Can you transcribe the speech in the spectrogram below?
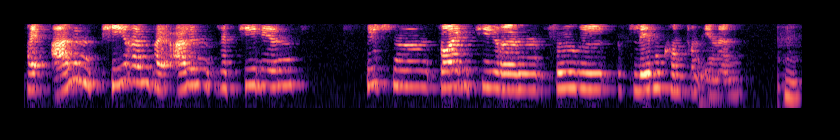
bei allen Tieren, bei allen Reptilien, Fischen, Säugetieren, Vögel, das Leben kommt von innen. Mhm.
